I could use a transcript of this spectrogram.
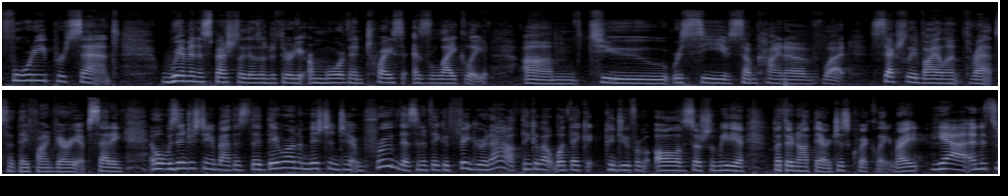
40%. Women, especially those under 30, are more than twice as likely um, to receive some kind of what sexually violent threats that they find very upsetting. And what was interesting about this that they were on a mission to improve this, and if they could figure it out, think about what they could do from all of social media. But they're not there. Just quickly, right? Yeah, and it's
